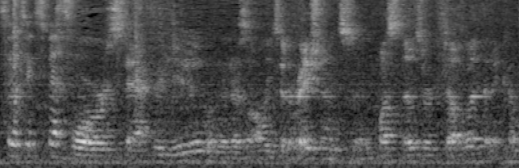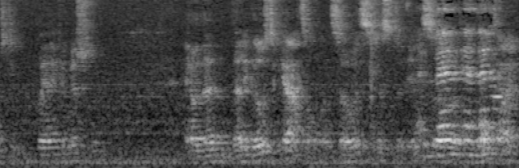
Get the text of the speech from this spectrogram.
So it's expensive. for staff review, and then there's all these iterations, and once those are dealt with, then it comes to planning commission, and then, then it goes to council, and so it's just, it's And then- and a then- multi,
